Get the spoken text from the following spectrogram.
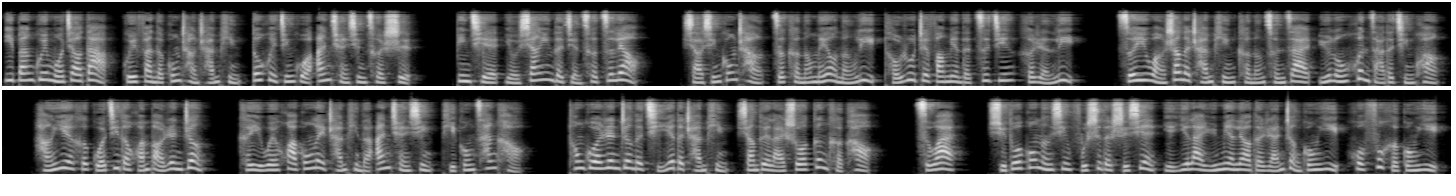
一般规模较大、规范的工厂产品都会经过安全性测试，并且有相应的检测资料。小型工厂则可能没有能力投入这方面的资金和人力，所以网上的产品可能存在鱼龙混杂的情况。行业和国际的环保认证可以为化工类产品的安全性提供参考。通过认证的企业的产品相对来说更可靠。此外，许多功能性服饰的实现也依赖于面料的染整工艺或复合工艺。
